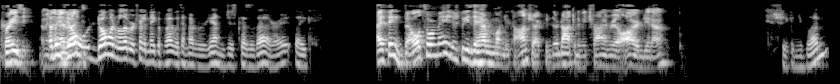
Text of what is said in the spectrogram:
crazy. I mean, I mean, I, no, no one will ever try to make a fight with him ever again just because of that, right? Like, I, I think Bellator may just because they have him under contract. They're not going to be trying real hard, you know. shit, can you blame? him?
